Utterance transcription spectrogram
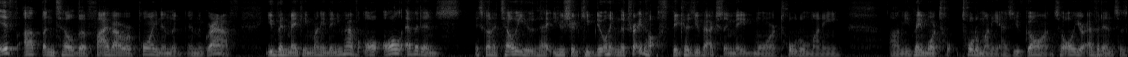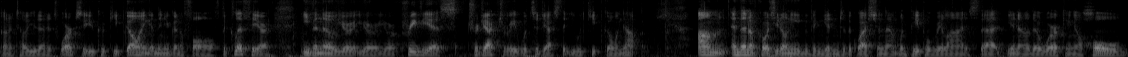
if up until the five hour point in the in the graph you've been making money, then you have all, all evidence is going to tell you that you should keep doing the trade off because you've actually made more total money um, you've made more to- total money as you've gone. So all your evidence is going to tell you that it's worked. So you could keep going, and then you're going to fall off the cliff here, even though your your your previous trajectory would suggest that you would keep going up. Um, and then, of course, you don't even get into the question that when people realize that you know they're working a whole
